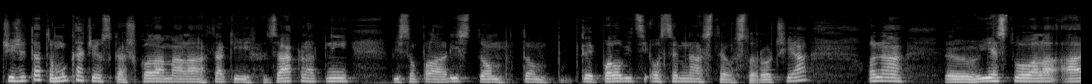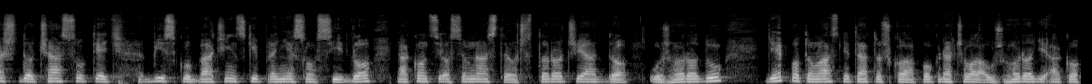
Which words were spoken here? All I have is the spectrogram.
Čiže táto Mukačevská škola mala taký základný, by som povedal, ristom tom, tej polovici 18. storočia. Ona e, jestvovala až do času, keď biskup Bačínsky preniesol sídlo na konci 18. storočia do Užhorodu, kde potom vlastne táto škola pokračovala už v Horode ako,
